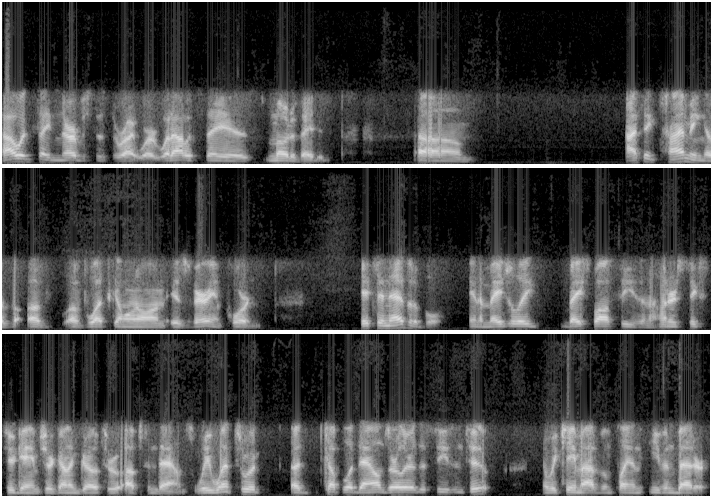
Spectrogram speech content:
I would say nervous is the right word. What I would say is motivated. Um, I think timing of, of, of what's going on is very important. It's inevitable in a Major League Baseball season, 162 games, you're going to go through ups and downs. We went through a, a couple of downs earlier this season, too, and we came out of them playing even better.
